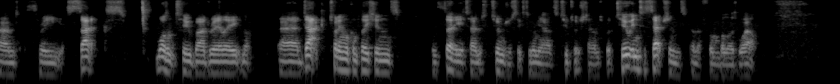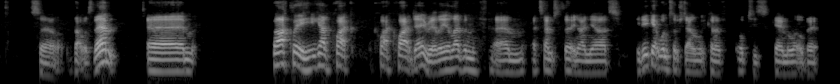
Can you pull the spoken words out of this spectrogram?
and three sacks. Wasn't too bad, really. Not, Uh, Dak, 21 completions and 30 attempts, 261 yards, two touchdowns, but two interceptions and a fumble as well. So that was them. Um, Barkley, he had quite quite a quiet day, really. 11 um, attempts, 39 yards, he did get one touchdown, which kind of upped his game a little bit.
